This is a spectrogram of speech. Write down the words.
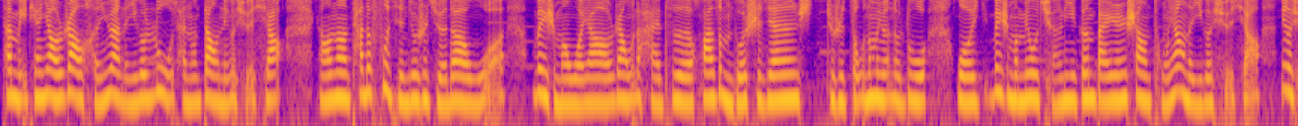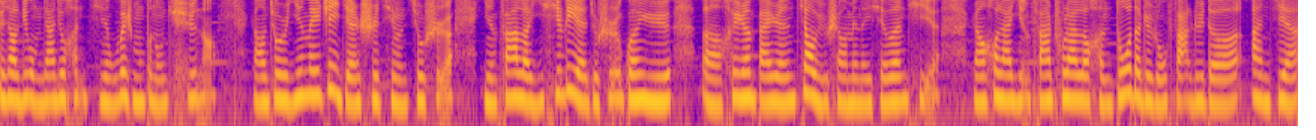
他每天要绕很远的一个路才能到那个学校。然后呢，他的父亲就是觉得我为什么我要让我的孩子花这么多时间，就是走那么远的路？我为什么没有权利跟白人上同样的一个学校？那个学校离我们家就很近，我为什么不能去呢？然后就是因为这件事情，就是引发了一系列就是关于呃黑人白人教育上面的一些问题，然后后来引发出来了很多的这种法律的案件，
